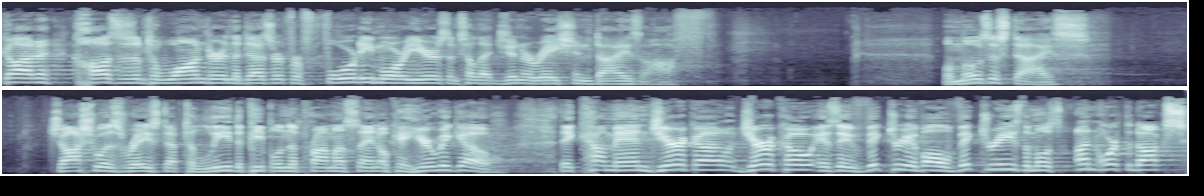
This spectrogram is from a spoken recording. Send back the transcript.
God causes them to wander in the desert for 40 more years until that generation dies off. Well, Moses dies. Joshua is raised up to lead the people in the promised land. Okay, here we go. They come in. Jericho, Jericho is a victory of all victories, the most unorthodox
